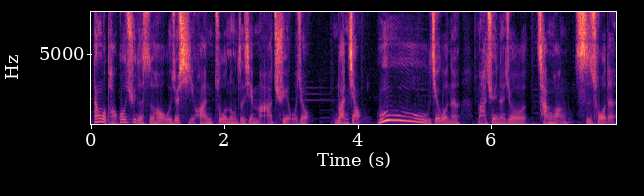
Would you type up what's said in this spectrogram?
当我跑过去的时候，我就喜欢捉弄这些麻雀，我就乱叫，呜！结果呢，麻雀呢就仓皇失措的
